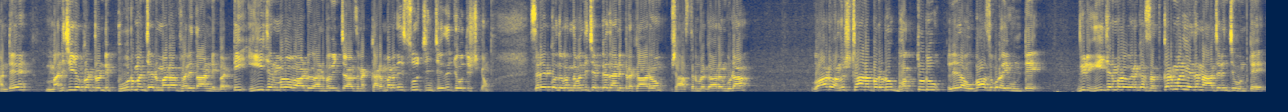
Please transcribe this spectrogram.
అంటే మనిషి యొక్కటువంటి పూర్వ జన్మల ఫలితాన్ని బట్టి ఈ జన్మలో వాడు అనుభవించాల్సిన కర్మలని సూచించేది జ్యోతిష్యం. సరే కొంత కొంతమంది చెప్పేదాని ప్రకారం శాస్త్రం ప్రకారం కూడా వాడు అనుష్ఠానపరుడు భక్తుడు లేదా ఉపాసకుడు అయి ఉంటే వీడు ఈ జన్మలో కనుక సత్కర్మలు ఏదైనా ఆచరించి ఉంటే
